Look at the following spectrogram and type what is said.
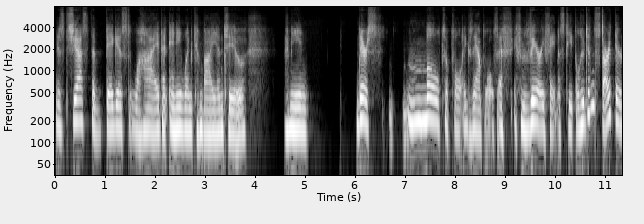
is just the biggest lie that anyone can buy into I mean, there's multiple examples of, of, very famous people who didn't start their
